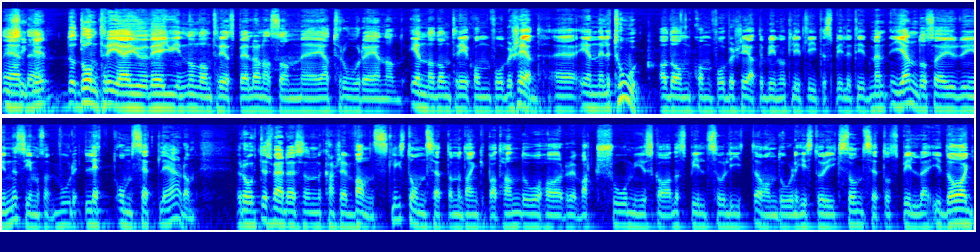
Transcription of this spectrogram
eh, de, tre er jo, vi er jo innom de tre spillerne som eh, jeg tror en av, en av de tre kommer få beskjed. En eller to av dem kommer få beskjed at det blir nok litt lite spilletid. Men igjen da så er jo du inne Simonsson, hvor lett omsettelige er de? Reuters er som kanskje er vanskeligst å omsette med tanke på at han da har vært så mye skadet, spilt så lite, har en dårlig historikk sånn sett å spille i dag.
